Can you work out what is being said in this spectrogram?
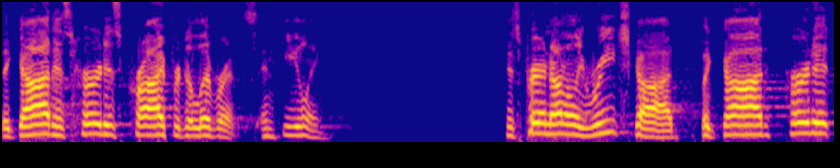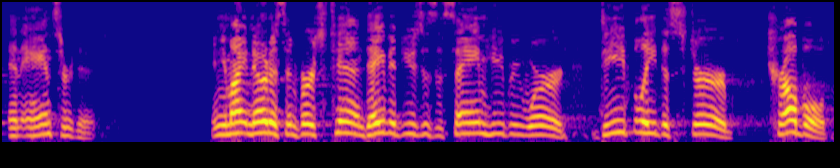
that God has heard his cry for deliverance and healing. His prayer not only reached God, but God heard it and answered it. And you might notice in verse 10, David uses the same Hebrew word, deeply disturbed, troubled,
